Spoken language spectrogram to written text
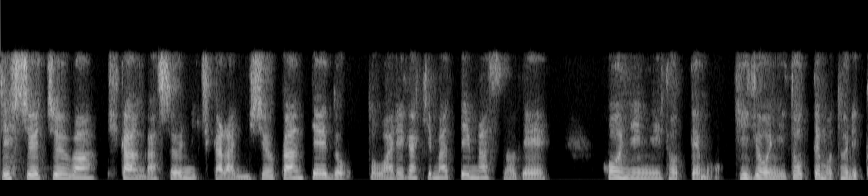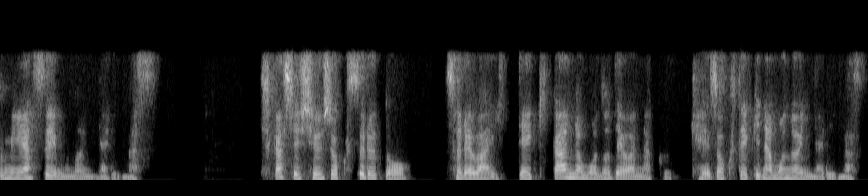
実習中は期間が数日から2週間程度と割が決まっていますので、本人にとっても企業にとっても取り組みやすいものになります。しかし就職すると、それは一定期間のものではなく、継続的なものになります。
